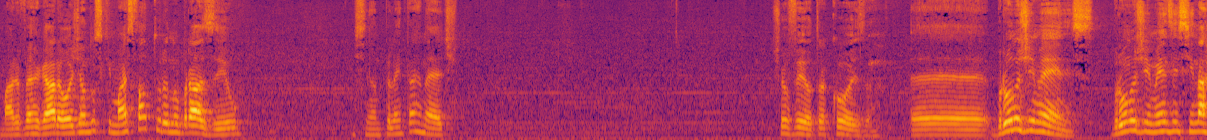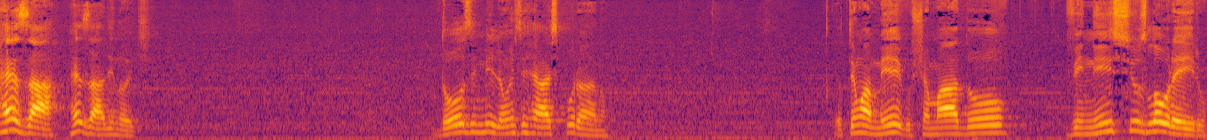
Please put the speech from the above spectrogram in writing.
Mário Vergara hoje é um dos que mais fatura no Brasil, ensinando pela internet. Deixa eu ver outra coisa. É, Bruno Jimenez. Bruno Jimenez ensina a rezar, rezar de noite. 12 milhões de reais por ano. Eu tenho um amigo chamado Vinícius Loureiro,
